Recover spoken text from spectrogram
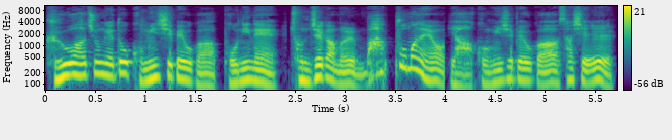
그 와중에도 고민시 배우가 본인의 존재감을 막 뿜어내요. 야, 고민시 배우가 사실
